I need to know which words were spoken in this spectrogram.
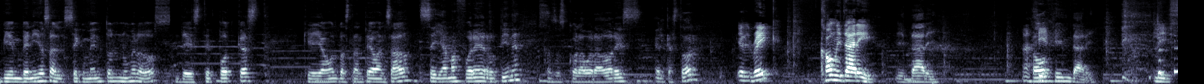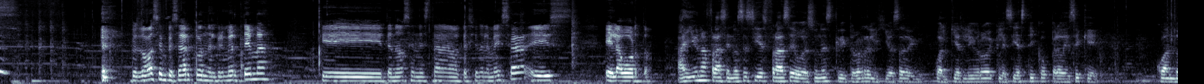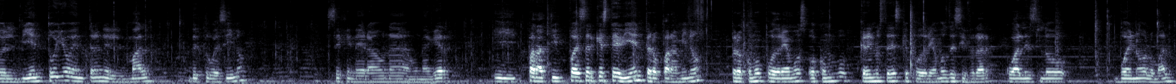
Bienvenidos al segmento número 2 de este podcast que llevamos bastante avanzado. Se llama Fuera de Rutina, con sus colaboradores El Castor El break. Call me daddy. y Daddy. Así Call es. him Daddy. Please. Pues vamos a empezar con el primer tema que tenemos en esta ocasión en la mesa. Es el aborto. Hay una frase, no sé si es frase o es una escritura religiosa de cualquier libro eclesiástico, pero dice que cuando el bien tuyo entra en el mal de tu vecino, se genera una, una guerra. Y para ti puede ser que esté bien, pero para mí no. Pero ¿cómo podríamos o cómo creen ustedes que podríamos descifrar cuál es lo bueno o lo malo?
